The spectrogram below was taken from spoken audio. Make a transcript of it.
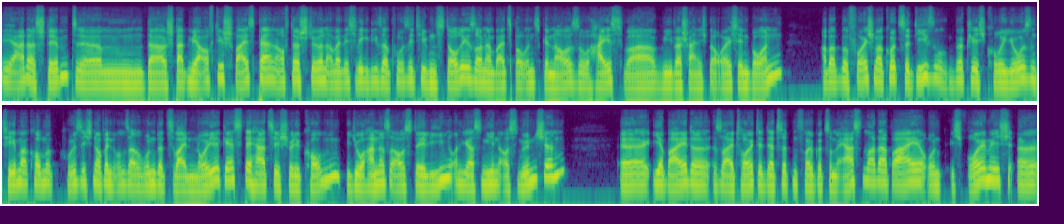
Ja, das stimmt. Ähm, da standen mir auch die Schweißperlen auf der Stirn, aber nicht wegen dieser positiven Story, sondern weil es bei uns genauso heiß war wie wahrscheinlich bei euch in Bonn. Aber bevor ich mal kurz zu diesem wirklich kuriosen Thema komme, grüße ich noch in unserer Runde zwei neue Gäste. Herzlich willkommen, Johannes aus Berlin und Jasmin aus München. Äh, ihr beide seid heute in der dritten Folge zum ersten Mal dabei und ich freue mich, äh,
